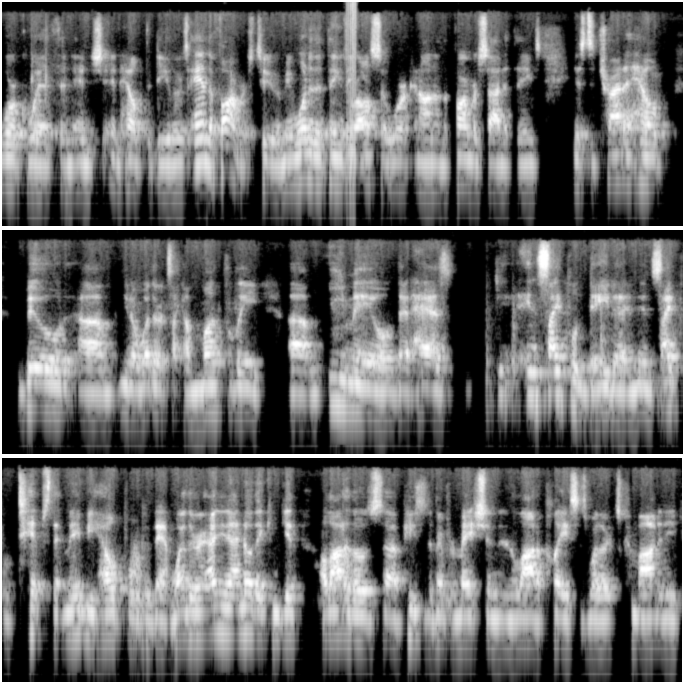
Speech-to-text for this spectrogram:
work with and, and, and help the dealers and the farmers too. I mean, one of the things we're also working on on the farmer side of things is to try to help build, um, you know, whether it's like a monthly um, email that has insightful data and insightful tips that may be helpful to them. Whether I mean, I know they can get a lot of those uh, pieces of information in a lot of places, whether it's commodity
